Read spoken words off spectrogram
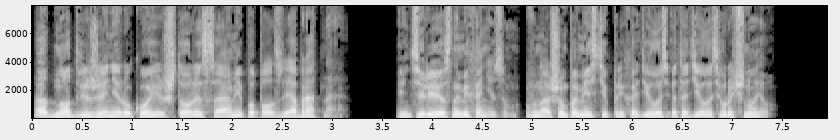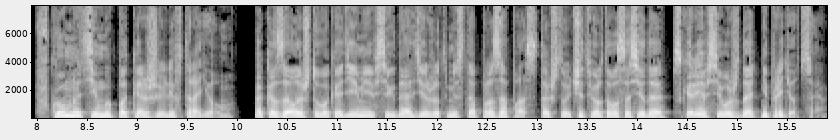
Одно движение рукой, и шторы сами поползли обратно. Интересный механизм. В нашем поместье приходилось это делать вручную. В комнате мы пока жили втроем. Оказалось, что в академии всегда держат места про запас, так что четвертого соседа, скорее всего, ждать не придется.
